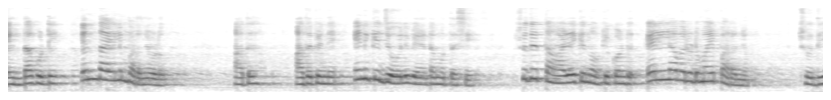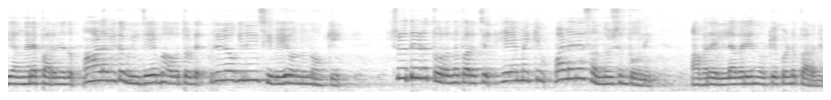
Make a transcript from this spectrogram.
എന്താ കുട്ടി? എന്തായാലും പറഞ്ഞോളൂ. അത് അത് പിന്നെ എനിക്ക് ജോലി വേണ്ട മുത്തശ്ശി. ശ്രുതി താഴേക്ക് നോക്കിക്കൊണ്ട് എല്ലാവരോടുമായി പറഞ്ഞു. ശ്രുതി അങ്ങനെ പറഞ്ഞതും മാളവിക വിജയഭാവത്തോടെ ത്രിലോകിനെയും ശിവയെ ഒന്ന് നോക്കി. ശ്രുതിയുടെ തുറന്നു പറച്ചിൽ ഹേമയ്ക്കും വളരെ സന്തോഷം തോന്നി. അവരെല്ലാവരെയും നോക്കിക്കൊണ്ട് പറഞ്ഞു.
